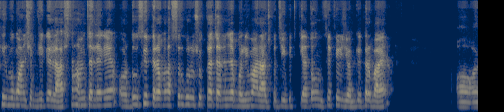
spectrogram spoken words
फिर भगवान शिव जी के लाश हम चले गए और दूसरी तरफ़ असुर गुरु शुक्राचार्य जब बलि महाराज को जीवित किया तो उनसे फिर यज्ञ करवाए और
